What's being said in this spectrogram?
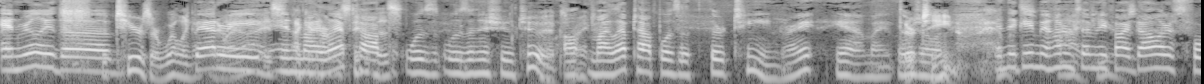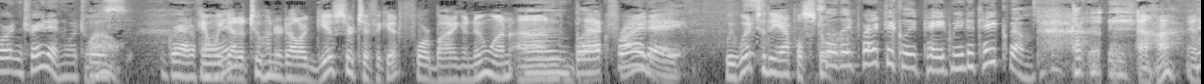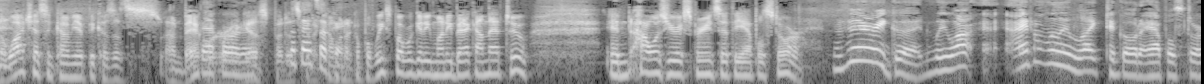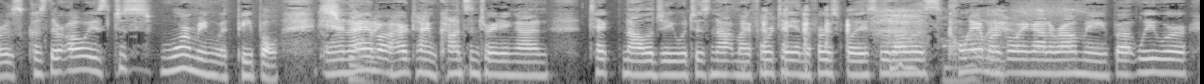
and really the the. tears are welling Battery up my in I my laptop was was an issue too. That's Uh, my laptop was a 13, right? Yeah, my 13. one. And they gave me $175 for it in trade-in, which was gratifying. And we got a two hundred dollar gift certificate for buying a new one on, on Black Friday. We went to the Apple store. So they practically paid me to take them. Uh huh. And the watch hasn't come yet because it's on back, Back order, order. I guess. But But it's going to come in a couple of weeks. But we're getting money back on that too. And how was your experience at the Apple store? Very good. We wa- I don't really like to go to Apple stores because they're always just swarming with people, and I have a hard time concentrating on technology, which is not my forte in the first place, with all this clamor really? going on around me. But we were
